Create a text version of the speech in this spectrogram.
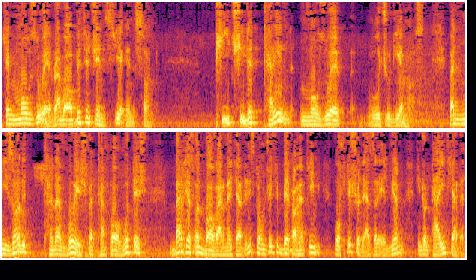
که موضوع روابط جنسی انسان پیچیده ترین موضوع وجودی ماست و میزان تنوعش و تفاوتش برخی از خود باور نکرده نیست. تا اونجایی که به راحتی گفته شده از نظر علمی هم این رو تایید کردن.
